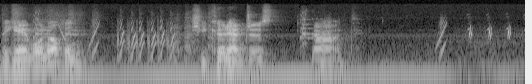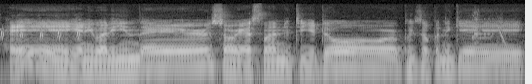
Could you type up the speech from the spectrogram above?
The gate won't open. She could have just knocked. Hey, anybody in there? Sorry I slammed into your door. Please open the gate.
